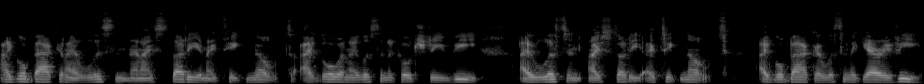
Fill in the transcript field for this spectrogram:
I go back and I listen and I study and I take notes. I go and I listen to Coach JV. I listen, I study, I take notes. I go back, I listen to Gary Vee.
